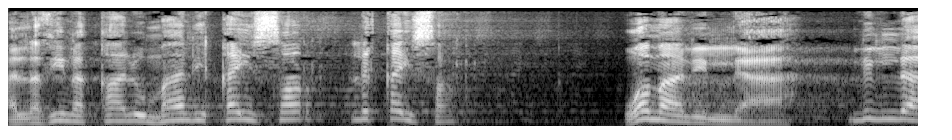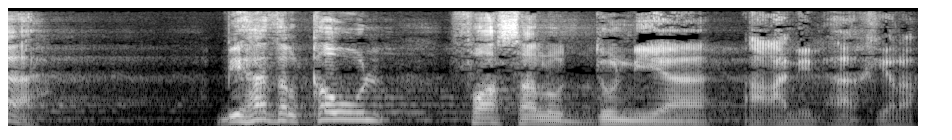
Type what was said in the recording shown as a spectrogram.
الذين قالوا ما لقيصر لقيصر وما لله لله. بهذا القول فصلوا الدنيا عن الآخرة.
